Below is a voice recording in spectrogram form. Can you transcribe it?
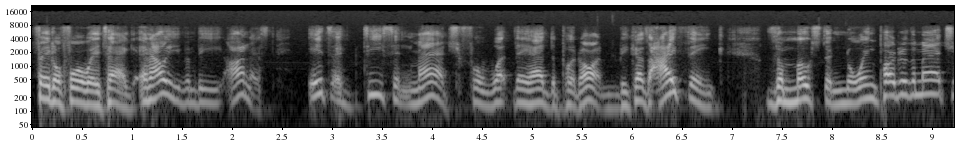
fatal four way tag. And I'll even be honest, it's a decent match for what they had to put on because I think the most annoying part of the match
